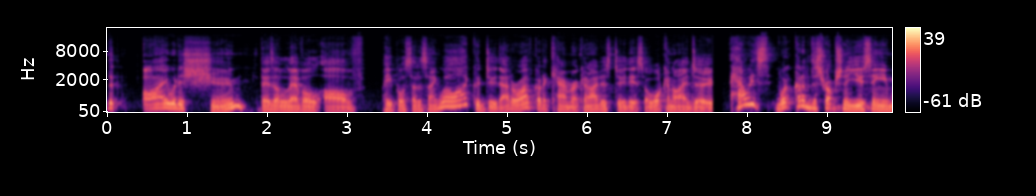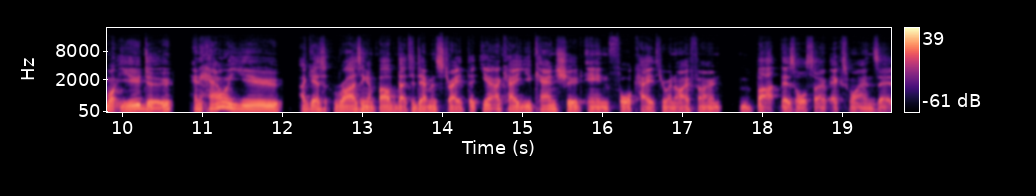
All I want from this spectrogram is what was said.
Look, I would assume there's a level of people sort of saying, well, I could do that, or I've got a camera. Can I just do this? Or what can I do? How is, what kind of disruption are you seeing in what you do? And how are you, I guess, rising above that to demonstrate that, yeah, okay, you can shoot in 4K through an iPhone, but there's also X, Y, and Z.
